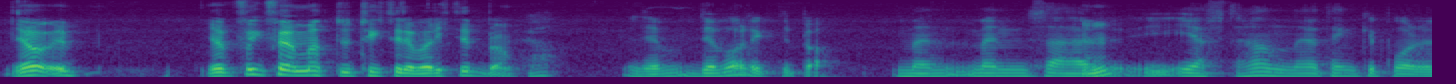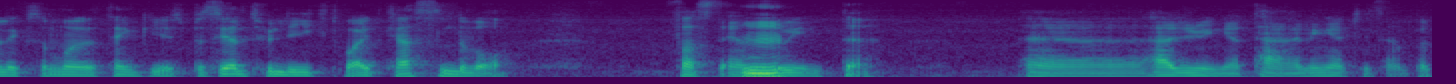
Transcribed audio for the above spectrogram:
Ja, jag fick för mig att du tyckte det var riktigt bra. Ja, det, det var riktigt bra. Men, men så här mm. i, i, efterhand när jag tänker på det liksom och jag tänker speciellt hur likt White Castle det var. Fast ändå mm. inte. Uh, här är ju inga tärningar till exempel.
